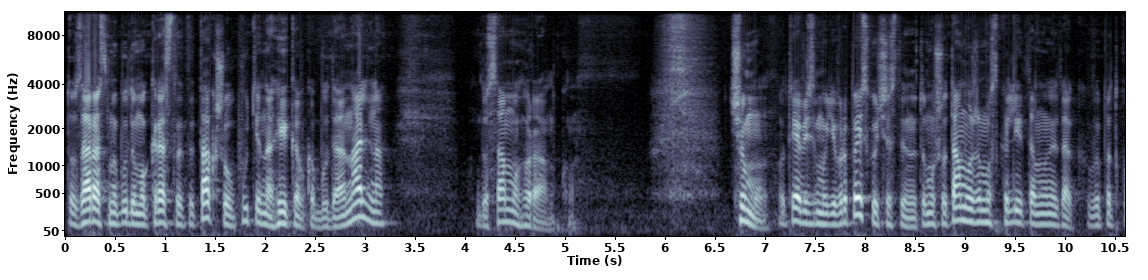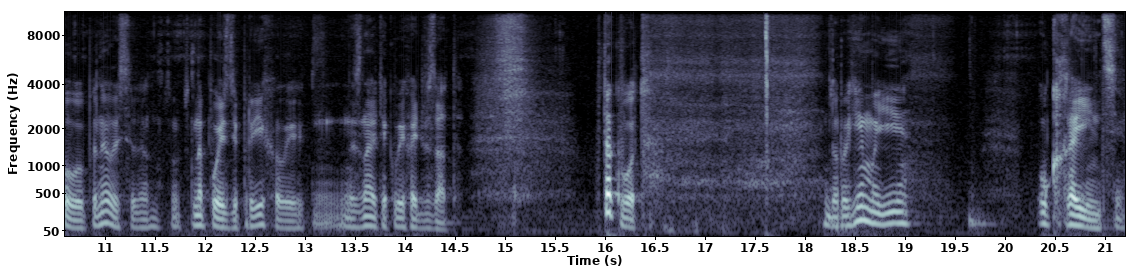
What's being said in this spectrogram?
то зараз ми будемо креслити так, що у Путіна гикавка буде анальна до самого ранку. Чому? От я візьму європейську частину, тому що там уже москалі там вони так випадково опинилися. На поїзді приїхали і не знають, як виїхати взад. Так от, дорогі мої українці,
